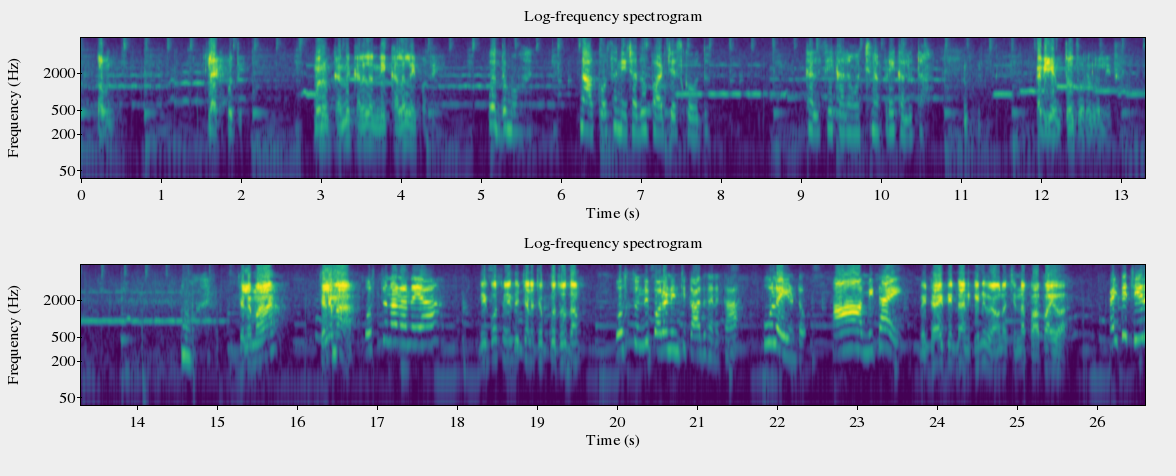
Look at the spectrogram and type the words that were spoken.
అవును. లేకపోతే మనం కన్న కలలన్నీ కలలైపోతాయి. వద్దు మోహన్. నా కోసం నీ చదువు పాడు చేసుకోవద్దు. కలిసే కాలం వచ్చినప్పుడే కలుద్దాం. అది ఎంతో దూరంలో లేదు. వస్తున్నానన్నయ్య నీకోసం ఏం తెచ్చానో చెప్పుకో చూద్దాం. వస్తుంది పొలం నుంచి కాదు గనక పూలయ్యుండవు ఆ మిఠాయి. మిఠాయి తినడానికి నువ్వేమన్నా చిన్న పాపాయవా? అయితే చీర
